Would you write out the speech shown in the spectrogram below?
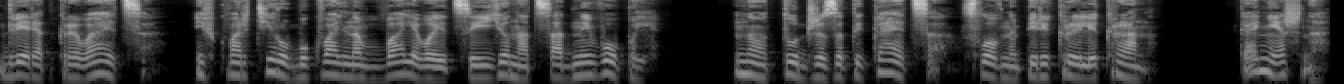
Дверь открывается, и в квартиру буквально вваливается ее надсадный вопль но тут же затыкается, словно перекрыли кран. Конечно,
